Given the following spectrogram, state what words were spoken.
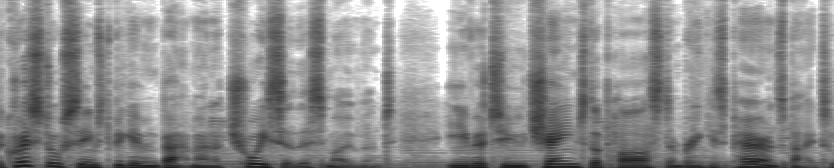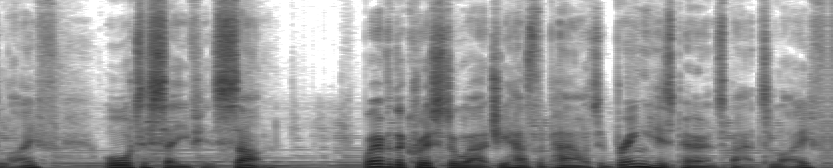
The crystal seems to be giving Batman a choice at this moment either to change the past and bring his parents back to life, or to save his son. Whether the crystal actually has the power to bring his parents back to life,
